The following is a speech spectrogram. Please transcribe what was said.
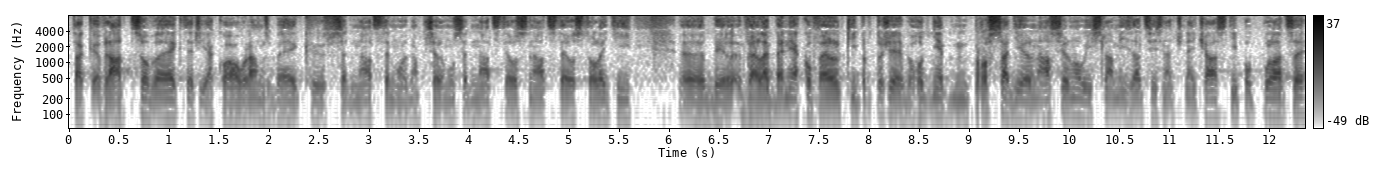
tak vládcové, kteří jako Aurangzebek v 17. na přelomu 17. 18. století byl veleben jako velký, protože hodně prosadil násilnou islamizaci značné části populace,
